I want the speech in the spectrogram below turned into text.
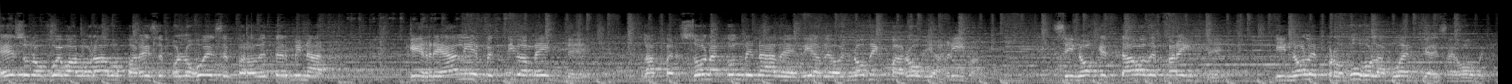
Eso no fue valorado, parece, por los jueces para determinar que real y efectivamente la persona condenada el día de hoy no disparó de arriba, sino que estaba de frente y no le produjo la muerte a ese joven.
